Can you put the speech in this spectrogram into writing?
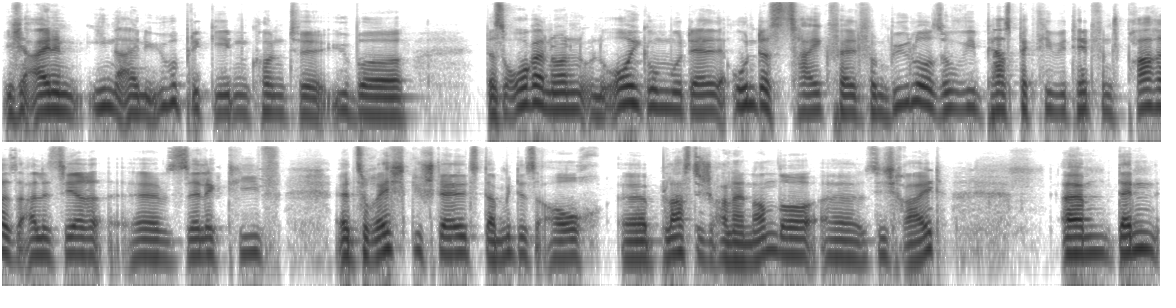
ich einen, Ihnen einen Überblick geben konnte über das Organon- und Origo-Modell und das Zeigfeld von Bühler sowie Perspektivität von Sprache ist alles sehr äh, selektiv äh, zurechtgestellt, damit es auch äh, plastisch aneinander äh, sich reiht. Ähm, denn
